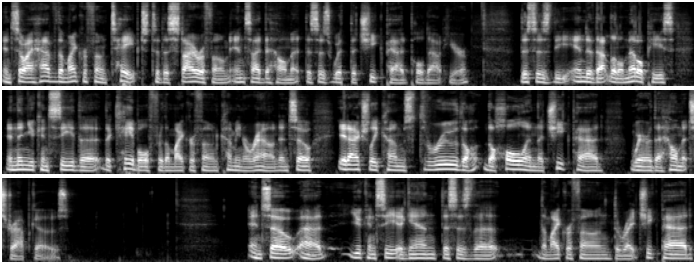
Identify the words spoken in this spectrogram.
And so I have the microphone taped to the styrofoam inside the helmet. This is with the cheek pad pulled out here. This is the end of that little metal piece, and then you can see the, the cable for the microphone coming around. And so it actually comes through the, the hole in the cheek pad where the helmet strap goes. And so uh, you can see again, this is the, the microphone, the right cheek pad,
